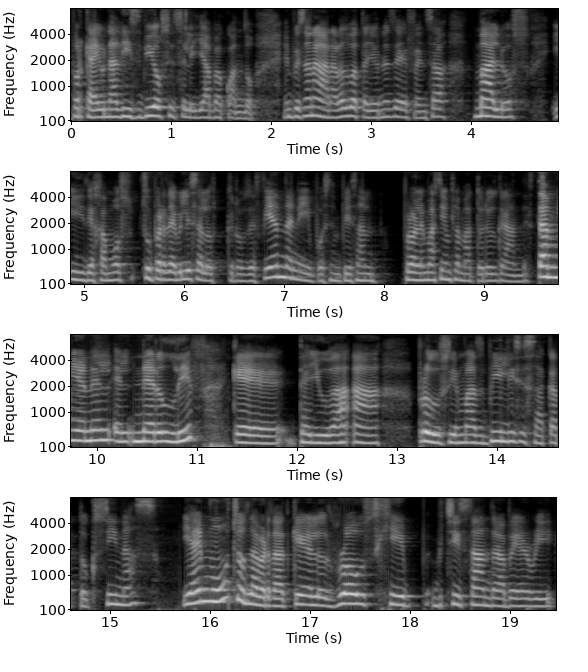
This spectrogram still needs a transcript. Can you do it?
porque hay una disbiosis, se le llama, cuando empiezan a ganar los batallones de defensa malos y dejamos súper débiles a los que nos defienden y pues empiezan problemas inflamatorios grandes. También el, nettle leaf, que te ayuda a producir más bilis y saca toxinas. Y hay muchos, la verdad, que los rose hip, chisandra berry,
